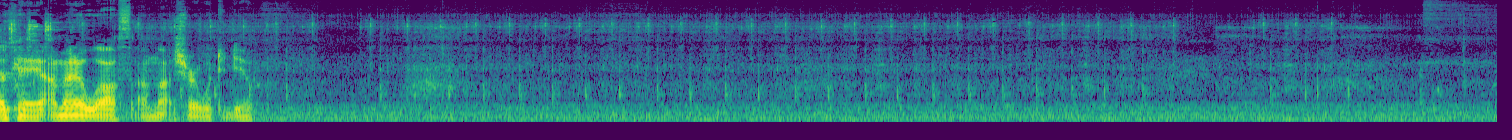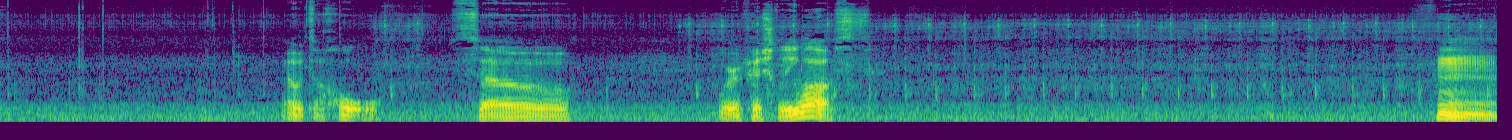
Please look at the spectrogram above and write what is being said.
Okay, I'm at a loss. I'm not sure what to do. Oh, it's a hole. So, we're officially lost. Hmm.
